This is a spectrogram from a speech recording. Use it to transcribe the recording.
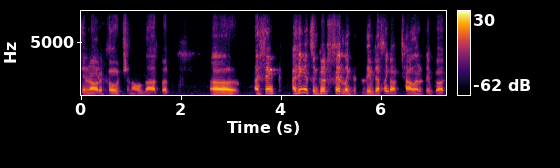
didn't know how to coach and all of that. But uh, I think I think it's a good fit. Like they've definitely got talent. They've got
